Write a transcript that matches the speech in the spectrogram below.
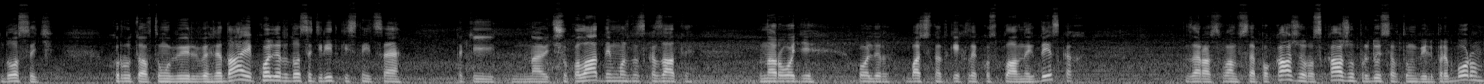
Досить круто автомобіль виглядає. Колір досить рідкісний, це такий навіть шоколадний, можна сказати, в народі. Колір бачите на таких легкосплавних дисках. Зараз вам все покажу, розкажу, пройдуся автомобіль прибором.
